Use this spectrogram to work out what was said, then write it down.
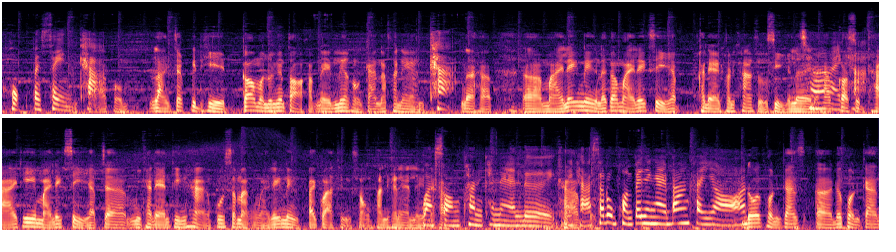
31.6%ค่ะครับผมหลังจากปิดหีบก็มาลุ้นกันต่อครับในเรื่องของการนับคะแนนค่ะ นะครับเอ่อหมายเลขหนึ่งแล้วก็หมายเลขสี่ครับคะแนนค่อนข้างสูสีกันเลยนะครับใช่ก็ค่ะสุดท้ายที่หมายเลขสี่ครับจะมีคะแนนทิ้งห่างผู้สมัครหมายเลขหนึ่งไปกว่าถึง 2,000 คะแนนเลยกว่า นะครับ 2,000 คะแนนเลยนะครัคะบ สรุปผลเป็นยังไงบ้างคะยอดโดยผลการเอ่อโดยผลการ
